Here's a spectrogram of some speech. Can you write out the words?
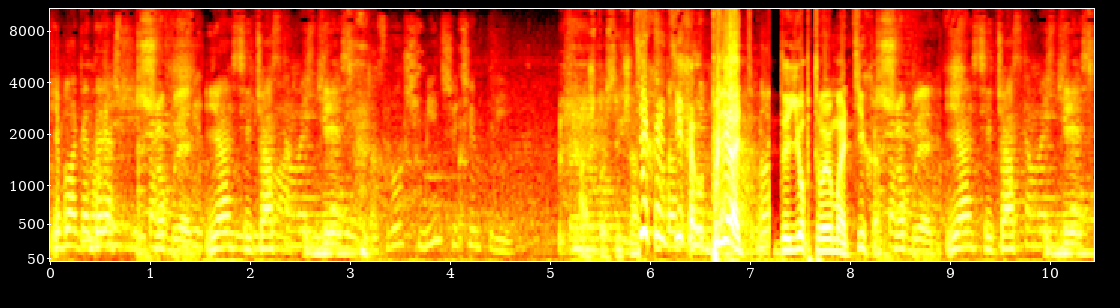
И благодаря Что, блядь? я сейчас здесь. Меньше, чем три. Тихо, тихо, блядь! Да ёб твою мать, тихо. Что, блядь? Я сейчас здесь.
